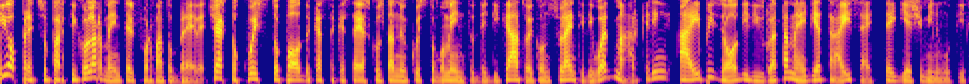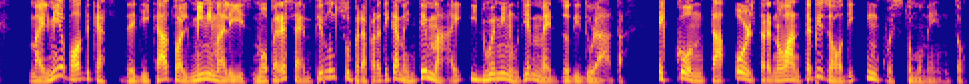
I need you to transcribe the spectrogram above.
Io apprezzo particolarmente il formato breve. Certo, questo podcast che stai ascoltando in questo momento, dedicato ai consulenti di web marketing, ha episodi di durata media tra i 7 e i 10 minuti, ma il mio podcast dedicato al minimalismo, per esempio, non supera praticamente mai i 2 minuti e mezzo di durata e conta oltre 90 episodi in questo momento.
